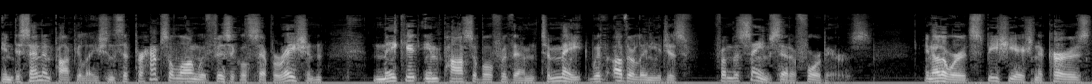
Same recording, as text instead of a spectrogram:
in descendant populations that perhaps along with physical separation make it impossible for them to mate with other lineages from the same set of forebears. In other words, speciation occurs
